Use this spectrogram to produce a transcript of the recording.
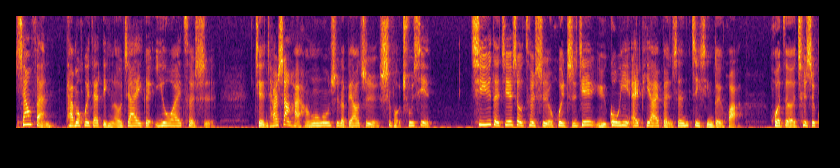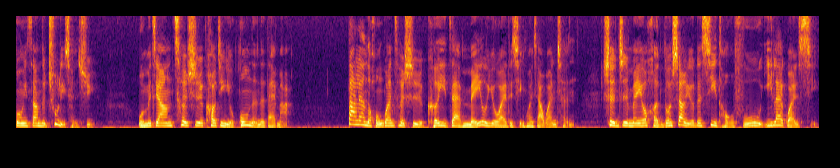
相反，他们会在顶楼加一个 UI 测试，检查上海航空公司的标志是否出现。其余的接受测试会直接与供应 API 本身进行对话，或者测试供应商的处理程序。我们将测试靠近有功能的代码。大量的宏观测试可以在没有 UI 的情况下完成。甚至没有很多上游的系统服务依赖关系。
